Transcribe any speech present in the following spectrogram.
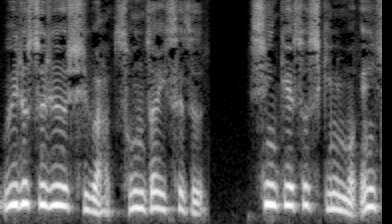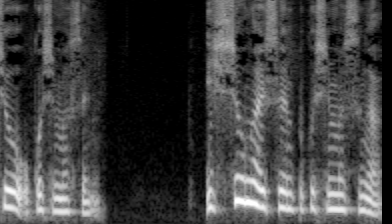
ウイルス粒子は存在せず、神経組織にも炎症を起こしません。一生涯潜伏しますが、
